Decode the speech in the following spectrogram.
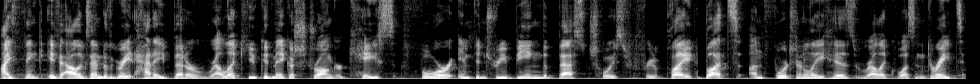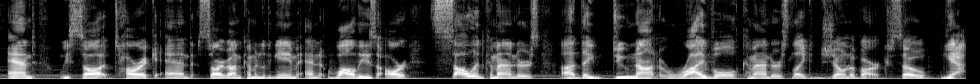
I think if Alexander the Great had a better relic you could make a stronger case for infantry being the best choice for free to play but unfortunately his relic wasn't great and we saw Tariq and Sargon come into the game and while these are solid commanders uh, they do not rival commanders like Joan of Arc. So yeah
